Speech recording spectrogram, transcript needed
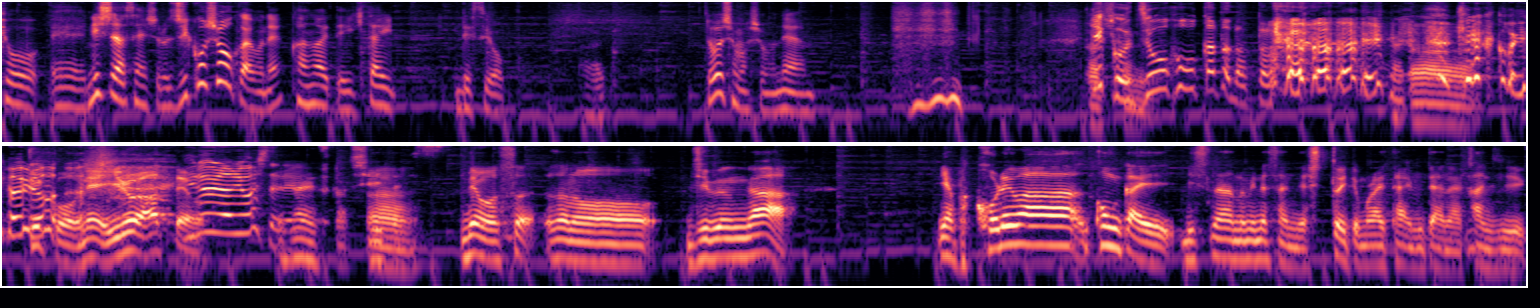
今日、えー西田選手の自己紹介をね考えていきたいんですよ、はい。どうしましょうね。結構情報型だったら 結構いろいろ結構ねいろいろあったよ。いろいろありましたないねですか？知りたいです。でもそその自分がやっぱこれは今回リスナーの皆さんには知っといてもらいたいみたいな感じ。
